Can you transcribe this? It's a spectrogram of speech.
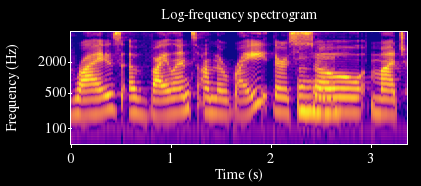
rise of violence on the right. There's mm-hmm. so much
